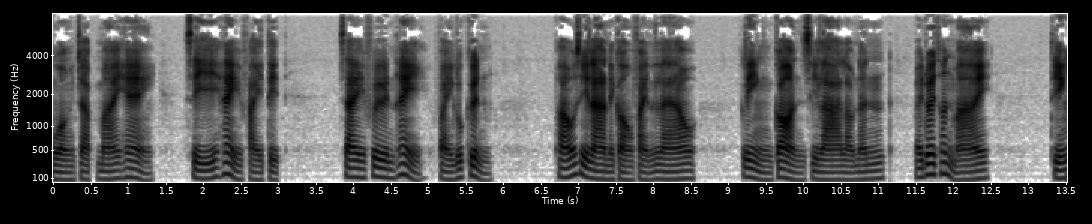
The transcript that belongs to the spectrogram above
งวงจับไม้แห้ง สีให้ไฟติด ใส่ฟืนให้ไฟลุกขึ้น เผาศิลาในกองไฟนั้นแล้ว กลิ่งก้อนศิลาเหล่านั้นไปด้วยท่อนไม้ ทิ้ง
